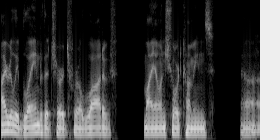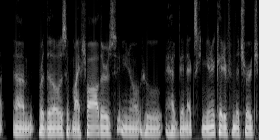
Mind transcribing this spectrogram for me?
I really blamed the church for a lot of my own shortcomings. Uh, um, for those of my fathers, you know, who had been excommunicated from the church.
